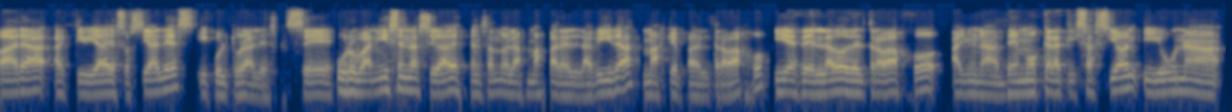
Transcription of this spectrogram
para actividades sociales y culturales. Se urbanicen las ciudades pensándolas más para la vida, más que para el trabajo. Y desde el lado del trabajo hay una democratización y una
